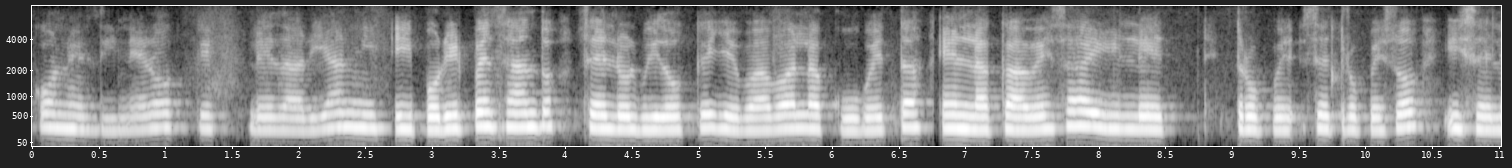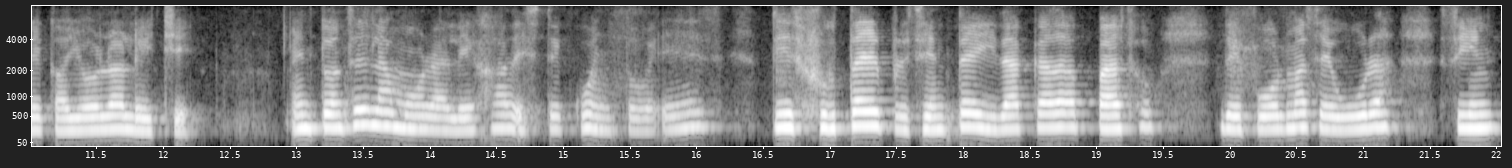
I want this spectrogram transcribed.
con el dinero que le darían y, por ir pensando se le olvidó que llevaba la cubeta en la cabeza y le se tropezó y se le cayó la leche. Entonces la moraleja de este cuento es disfruta del presente y da cada paso de forma segura sin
